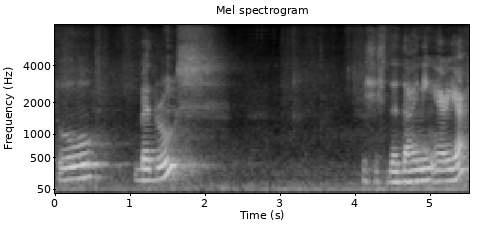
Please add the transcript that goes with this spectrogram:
Two bedrooms. This is the dining area.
